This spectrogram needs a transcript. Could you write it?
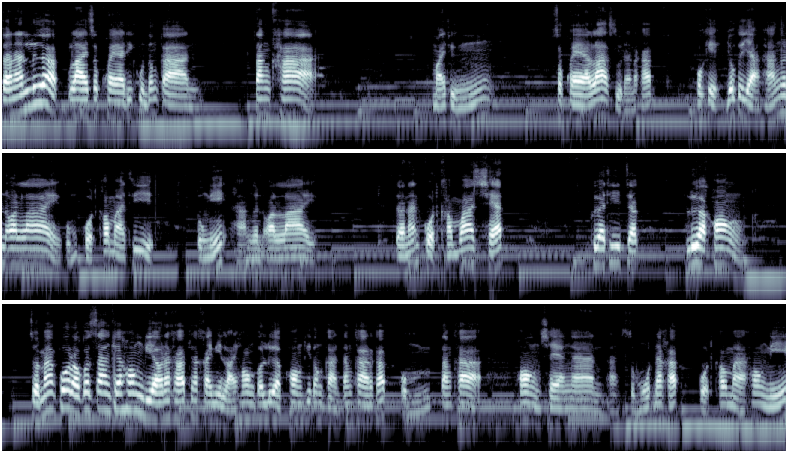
จากนั้นเลือกลายสแควร์ที่คุณต้องการตั้งค่า หมายถึงสแควร์ล่าสุดนะครับ โอเค ยกตัวอย่างหาเงินออนไลน์ ผมกดเข้ามาที่ ตรงนี้หาเงินออนไลน์ จากนั้นกดคำว่าแชทเพื่อที่จะเลือกห้อง ส่วนมากพวกเราก็สร้างแค่ห้องเดียวนะครับ ถ้าใครมีหลายห้องก็เลือกห้องที่ต้องการตั้งค่านะครับ ผมตั้งค่าห้องแชร์งานอะสมมุตินะครับ กดเข้ามาห้องนี้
